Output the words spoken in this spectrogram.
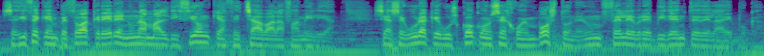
Se dice que empezó a creer en una maldición que acechaba a la familia. Se asegura que buscó consejo en Boston, en un célebre vidente de la época.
